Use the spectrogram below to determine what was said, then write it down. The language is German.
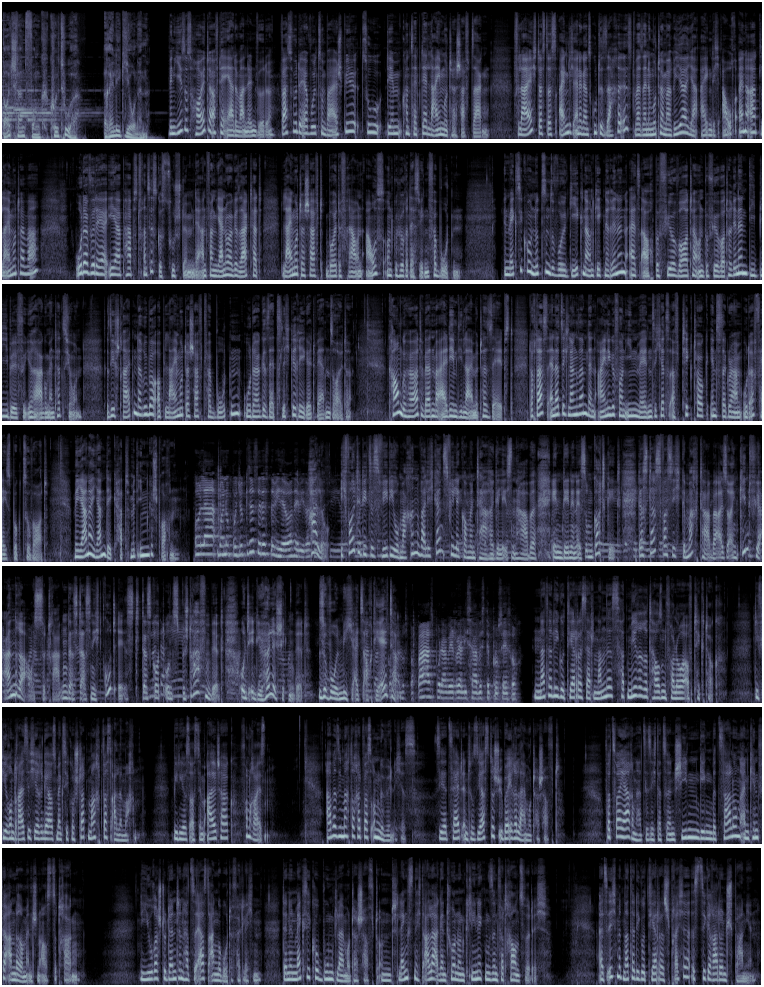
Deutschlandfunk Kultur Religionen wenn Jesus heute auf der Erde wandeln würde, was würde er wohl zum Beispiel zu dem Konzept der Leihmutterschaft sagen? Vielleicht, dass das eigentlich eine ganz gute Sache ist, weil seine Mutter Maria ja eigentlich auch eine Art Leihmutter war? Oder würde er eher Papst Franziskus zustimmen, der Anfang Januar gesagt hat, Leihmutterschaft beute Frauen aus und gehöre deswegen verboten? In Mexiko nutzen sowohl Gegner und Gegnerinnen als auch Befürworter und Befürworterinnen die Bibel für ihre Argumentation. Sie streiten darüber, ob Leihmutterschaft verboten oder gesetzlich geregelt werden sollte. Kaum gehört werden bei all dem die Leihmütter selbst. Doch das ändert sich langsam, denn einige von ihnen melden sich jetzt auf TikTok, Instagram oder Facebook zu Wort. Mirjana Jandik hat mit ihnen gesprochen. Hallo, ich wollte dieses Video machen, weil ich ganz viele Kommentare gelesen habe, in denen es um Gott geht. Dass das, was ich gemacht habe, also ein Kind für andere auszutragen, dass das nicht gut ist, dass Gott uns bestrafen wird und in die Hölle schicken wird. Sowohl mich als auch die Eltern. Natalie Gutierrez Hernandez hat mehrere tausend Follower auf TikTok. Die 34-Jährige aus Mexiko-Stadt macht, was alle machen. Videos aus dem Alltag, von Reisen. Aber sie macht auch etwas Ungewöhnliches. Sie erzählt enthusiastisch über ihre Leihmutterschaft. Vor zwei Jahren hat sie sich dazu entschieden, gegen Bezahlung ein Kind für andere Menschen auszutragen. Die Jurastudentin hat zuerst Angebote verglichen, denn in Mexiko boomt Leihmutterschaft und längst nicht alle Agenturen und Kliniken sind vertrauenswürdig. Als ich mit Natalie Gutierrez spreche, ist sie gerade in Spanien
